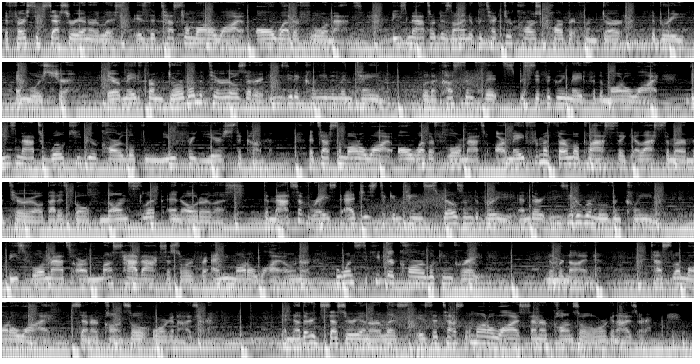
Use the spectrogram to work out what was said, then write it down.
The first accessory on our list is the Tesla Model Y All-Weather Floor Mats. These mats are designed to protect your car's carpet from dirt, debris, and moisture. They are made from durable materials that are easy to clean and maintain. With a custom fit specifically made for the Model Y, these mats will keep your car looking new for years to come. The Tesla Model Y all-weather floor mats are made from a thermoplastic elastomer material that is both non-slip and odorless. The mats have raised edges to contain spills and debris and they're easy to remove and clean. These floor mats are a must-have accessory for any Model Y owner who wants to keep their car looking great. Number 9. Tesla Model Y Center Console Organizer Another accessory on our list is the Tesla Model Y Center Console Organizer.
